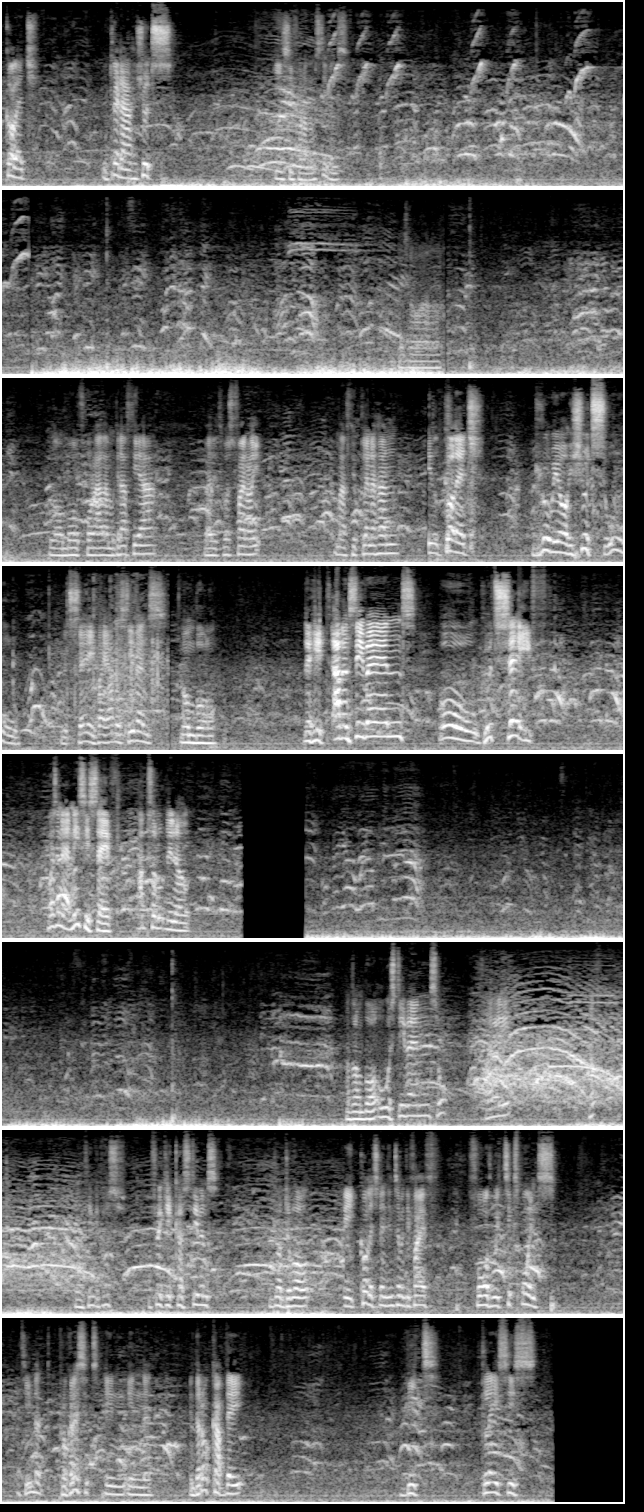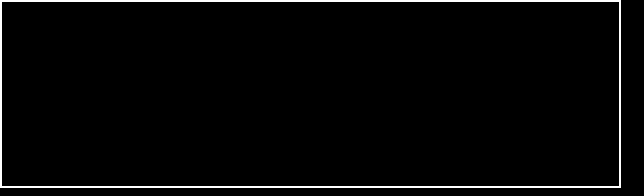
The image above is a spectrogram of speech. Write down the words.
College. Utrera shoots. Easy for Adam Stevens. There's no uh, long ball for Adam Gracia, but it was finally Matthew Clenahan. Hill College. Rubio, he shoots. Ooh, good save by Adam Stevens. Long ball. The hit, Adam Stevens. Oh, good save. Wasn't it an easy save? Absolutely no. Another on ball. Oh, Stevens. Oh, finally. No. I think it was a free kick. Uh, Stevens got the ball. The college 1975, fourth with six points. A team that progressed in in in the Rock Cup. They beat Glacis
